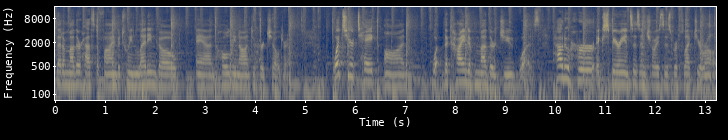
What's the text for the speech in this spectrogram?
that a mother has to find between letting go and holding on to her children. What's your take on what the kind of mother Jude was? How do her experiences and choices reflect your own?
